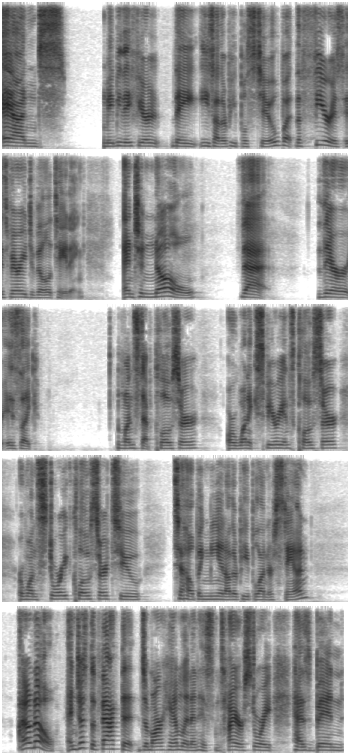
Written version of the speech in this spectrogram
And maybe they fear they ease other people's too, but the fear is is very debilitating. And to know that there is like one step closer or one experience closer or one story closer to to helping me and other people understand i don't know. And just the fact that damar hamlin and his entire story has been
